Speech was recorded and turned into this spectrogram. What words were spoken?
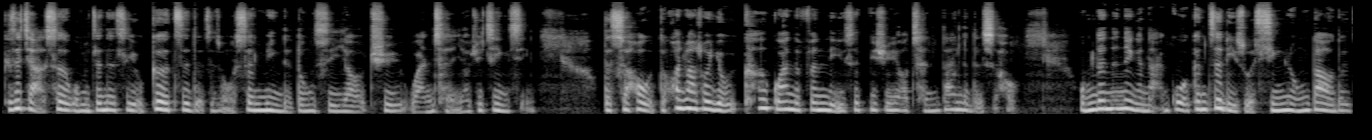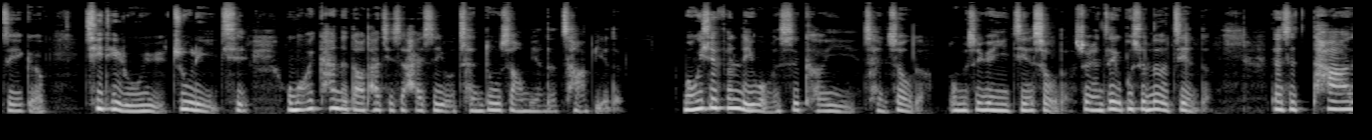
可是，假设我们真的是有各自的这种生命的东西要去完成、要去进行的时候，换句话说，有客观的分离是必须要承担的的时候，我们的那个难过，跟这里所形容到的这个泣涕如雨、伫立以泣，我们会看得到，它其实还是有程度上面的差别的。某一些分离，我们是可以承受的。我们是愿意接受的，虽然这个不是乐见的，但是它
